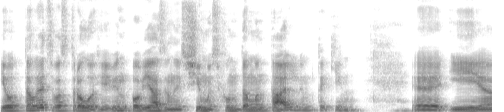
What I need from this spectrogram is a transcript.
І от телець в астрології він пов'язаний з чимось фундаментальним таким. Е, І е,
